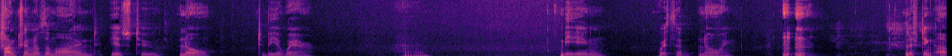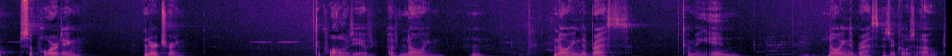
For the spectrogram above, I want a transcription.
function of the mind is to know, to be aware. Um, being with it, knowing. Lifting up, supporting, nurturing the quality of, of knowing. Hmm, knowing the breath coming in, knowing the breath as it goes out.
